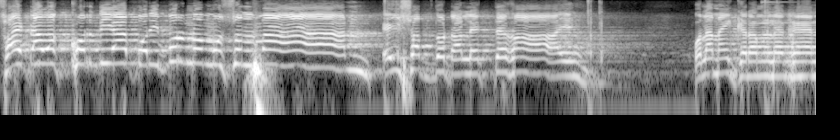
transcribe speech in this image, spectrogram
ছয়টা অক্ষর দিয়া পরিপূর্ণ মুসলমান, এই শব্দটা লিখতে হয়। ওলামাই কেরাম লেখেন,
